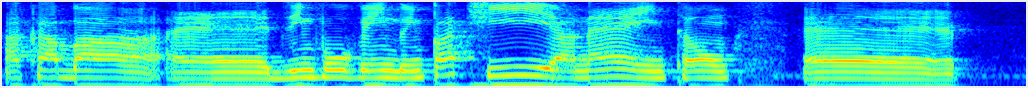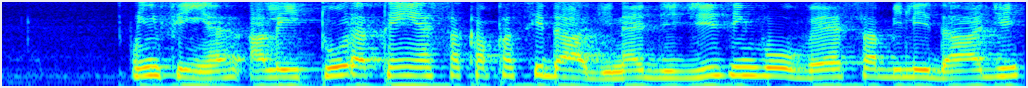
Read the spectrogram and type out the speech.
acaba é, desenvolvendo empatia, né? Então, é, enfim, a, a, leitura tem essa capacidade, né? De desenvolver essa habilidade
